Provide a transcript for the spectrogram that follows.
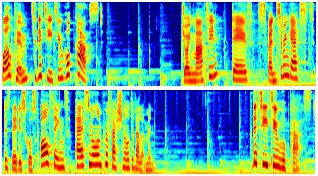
Welcome to the T2 Hubcast. Join Martin, Dave, Spencer, and guests as they discuss all things personal and professional development. The T2 Hubcast,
